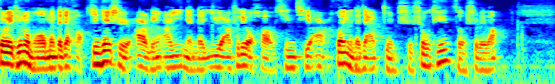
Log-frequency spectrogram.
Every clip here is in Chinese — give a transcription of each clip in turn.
各位听众朋友们，大家好，今天是二零二一年的一月二十六号，星期二，欢迎大家准时收听《则是为王》。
